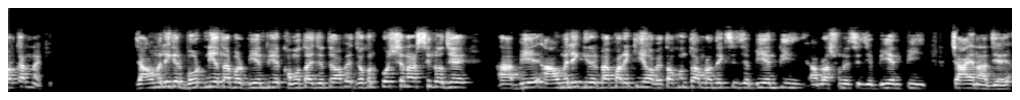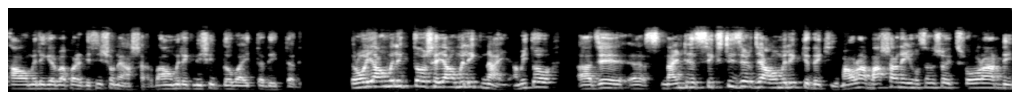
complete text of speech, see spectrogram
দরকার নাকি? যে আওয়ামী লীগের ভোট নিয়ে তারপর বিএনপি কে ক্ষমতায় যেতে হবে। যখন কোশ্চেন আসছিল যে আওয়ামী লীগের ব্যাপারে কি হবে তখন তো আমরা দেখছি যে বিএনপি আমরা শুনেছি যে বিএনপি চায় না যে আওয়ামী লীগের ব্যাপারে ডিসিশনে আসার বা আওয়ামী লীগ নিষিদ্ধ বা ইত্যাদি ইত্যাদি। তো ওই আওয়ামী লীগ তো সেই আওয়ামী লীগ নাই। আমি তো যে নাইনটিন সিক্সটিজ এর যে আওয়ামী লীগকে দেখি মাওলানা ভাসানী হোসেন শহীদ সোহরার্দি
